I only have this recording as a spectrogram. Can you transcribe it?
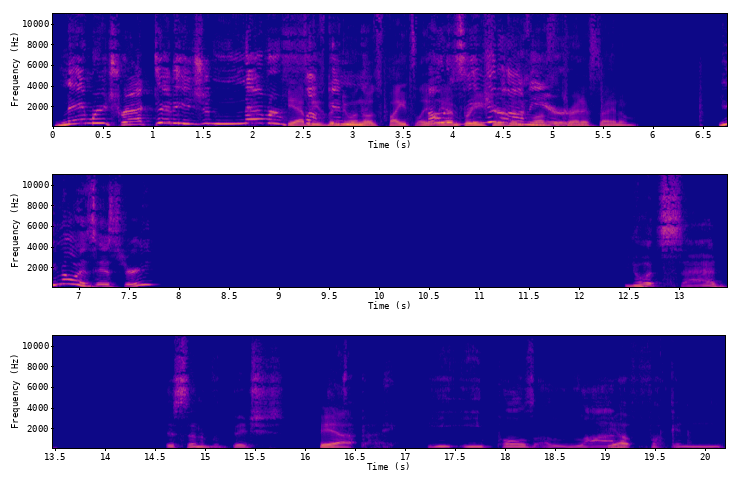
Name retracted. He should never. yeah, but he's been doing those fights lately. I'm pretty sure Vince wants to try to sign him. You know his history. You know what's sad? This son of a bitch. Yeah. He he pulls a lot Yep. of fucking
